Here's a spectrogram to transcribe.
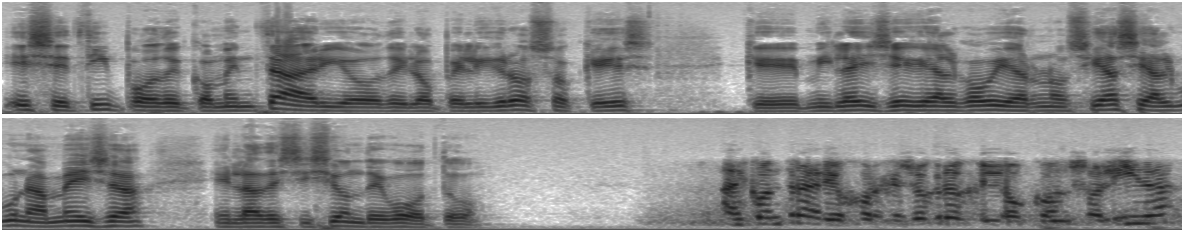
ese tipo de comentario de lo peligroso que es que mi ley llegue al gobierno, si hace alguna mella en la decisión de voto. Al contrario, Jorge, yo creo que lo consolida,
